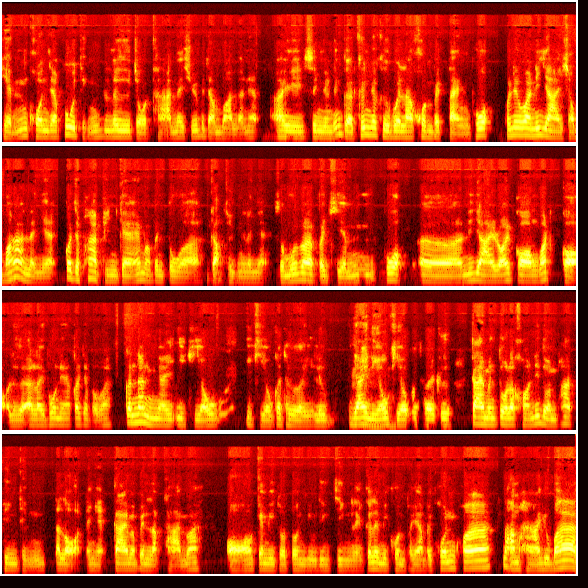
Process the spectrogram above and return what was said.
เห็นคนจะพูดถึงลือโจทย์ขานในชีวิตประจำวันแล้วเนี่ยไอสิ่งหนึ่งที่เกิดขึ้นก็คือเวลาคนไปแต่งพวกเขาเรียกว่านิยายชาวบ้านอะไรเงี้ยก็จะพาดพิงแกให้มาเป็นตัวกล่าวถึงอะไรเงี้ยสมมุติว่าไปเขียนพวกเอ่อนิยายร้อยกองวัดเกาะหรืออะไรพวกเนี้ยก็จะแบบว่าก็นั่นไงอีเขียวอีเขียวกระเทยหรือยายเหนียวเขียวกระเทยคือกลายเป็นตัวละครที่โดนพาดพิงถึงตลอดอะไรเงี้ยกลายมาเป็นหลักฐานว่า อ๋อ แกมีตัวตนอยู่จริงๆเลยก็เลยมีคนพยายามไปค้นคว้าตามหาอยู่บ้าง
